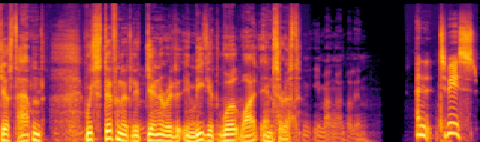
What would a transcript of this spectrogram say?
just happened, which definitely generated immediate worldwide interest. And Tobias,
